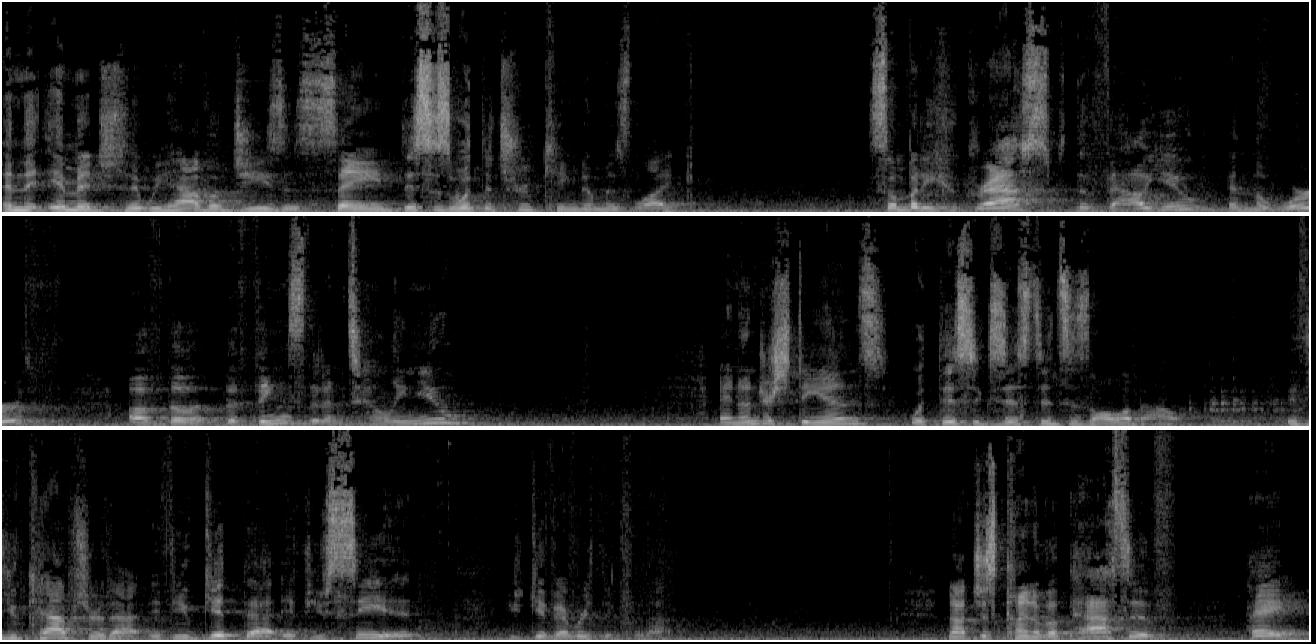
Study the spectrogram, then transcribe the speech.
and the image that we have of Jesus saying, This is what the true kingdom is like. Somebody who grasps the value and the worth of the, the things that I'm telling you and understands what this existence is all about. If you capture that, if you get that, if you see it, you give everything for that. Not just kind of a passive, hey,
